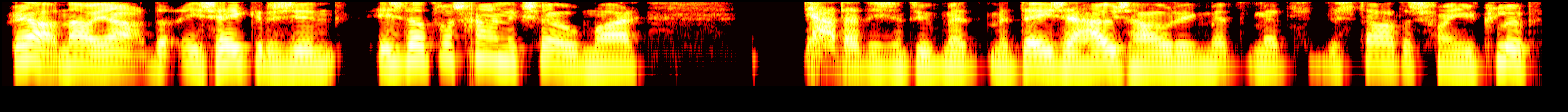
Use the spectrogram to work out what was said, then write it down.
Ja, nou ja, in zekere zin is dat waarschijnlijk zo. Maar ja, dat is natuurlijk met, met deze huishouding, met, met de status van je club.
